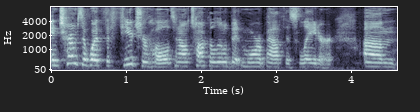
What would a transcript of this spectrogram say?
in terms of what the future holds, and I'll talk a little bit more about this later, um,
